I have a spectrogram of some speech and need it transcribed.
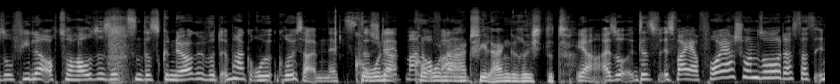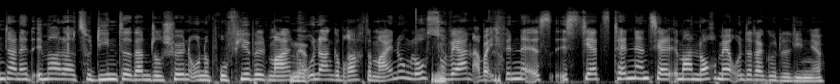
so viele auch zu Hause sitzen, das Genörgel wird immer grö größer im Netz. das Corona, stellt man auf Corona hat viel eingerichtet. Ja, also das, es war ja vorher schon so, dass das Internet immer dazu diente, dann so schön ohne Profilbild mal eine Ja. unangebrachte Meinung loszuwerden. Aber ich finde, es ist jetzt tendenziell immer noch mehr unter der Gürtellinie.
